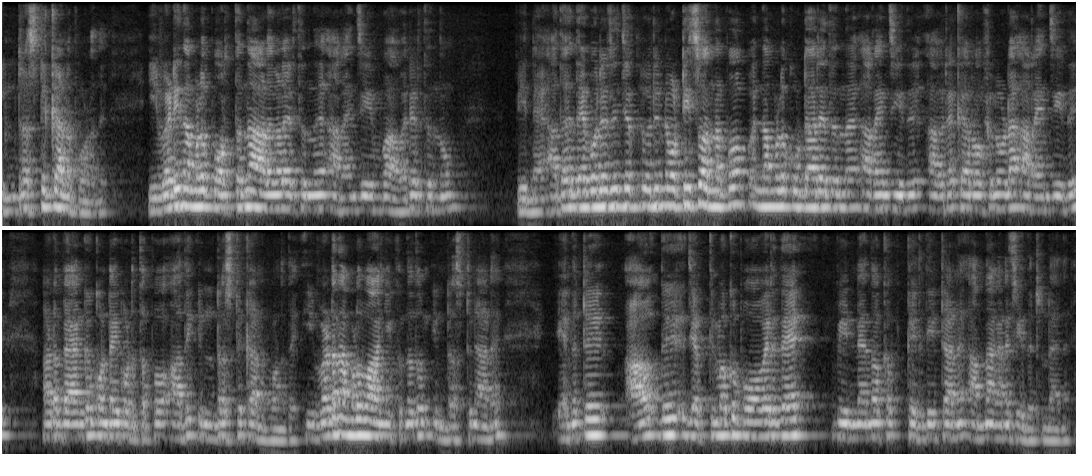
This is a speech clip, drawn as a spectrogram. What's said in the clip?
ഇൻട്രസ്റ്റിക്കാണ് പോണത്. ഇവിടെ നമ്മൾ പുറത്തുനിന്ന് ആളുകളെ അടുത്തുനിന്ന് അറേഞ്ച് ചെയ്യുമ്പോൾ അവരെ അടുത്തുനിന്നും പിന്നെ അത് അതേപോലെ ഒരു ഒരു നോട്ടീസ് വന്നപ്പോൾ നമ്മൾ കൂട്ടുകാരെ നിന്ന് അറേഞ്ച് ചെയ്ത് അവരെ കെയർ ഓഫിലൂടെ അറേഞ്ച് ചെയ്ത് അവിടെ ബാങ്ക് കൊണ്ടുപോയി കൊടുത്തപ്പോൾ അത് ഇൻട്രസ്റ്റിക്കാണ് പോണത്. ഇവിടെ നമ്മൾ വാങ്ങിക്കുന്നതും ഇൻട്രസ്റ്റിനാണ് എന്നിട്ട് ആ ഇത് ജപ്തിമൊക്കെ പോവരുതേ പിന്നെ എന്നൊക്കെ കരുതിയിട്ടാണ് അന്ന് അങ്ങനെ ചെയ്തിട്ടുണ്ടായിരുന്നത്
